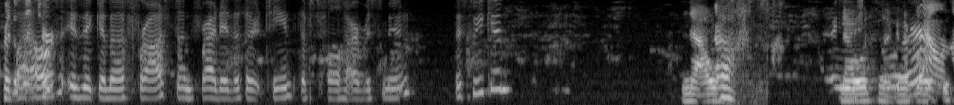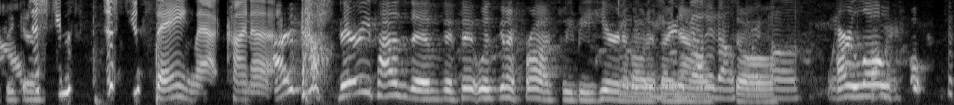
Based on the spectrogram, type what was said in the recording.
for the Well, winter? is it gonna frost on Friday the thirteenth? There's full harvest moon this weekend. No, Oh, no, you it's not going to sure? I frost this weekend. Just you, just you saying that kind of. I'm very positive if it was going to frost, we'd be hearing Yeah, about we've it been by hearing now. it so. summer- uh, all win- Our low oh,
